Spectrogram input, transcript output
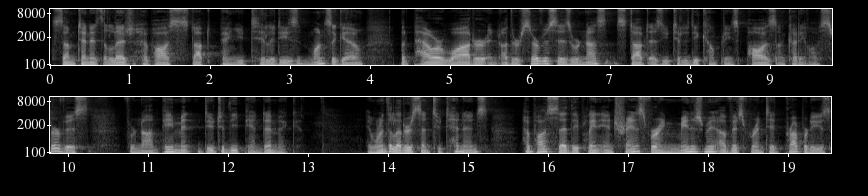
Some tenants allege HubHaus stopped paying utilities months ago, but power, water, and other services were not stopped as utility companies paused on cutting off service for non payment due to the pandemic. In one of the letters sent to tenants, HubHaus said they plan on transferring management of its rented properties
